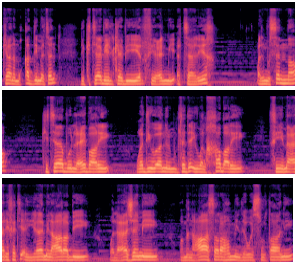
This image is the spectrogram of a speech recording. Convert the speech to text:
كان مقدمة لكتابه الكبير في علم التاريخ المسمى كتاب العبر وديوان المبتدأ والخبر في معرفة أيام العرب والعجم ومن عاصرهم من ذوي السلطان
